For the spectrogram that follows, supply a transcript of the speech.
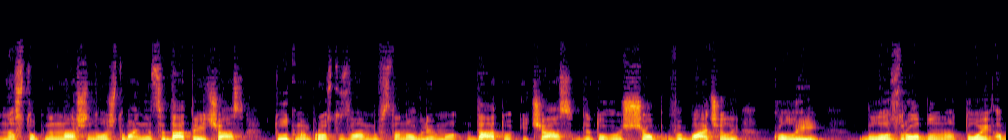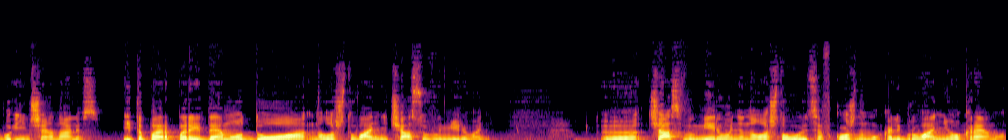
Наступне наше налаштування це дата і час. Тут ми просто з вами встановлюємо дату і час для того, щоб ви бачили, коли було зроблено той або інший аналіз. І тепер перейдемо до налаштування часу вимірювань. Е, час вимірювання налаштовується в кожному калібруванні окремо.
